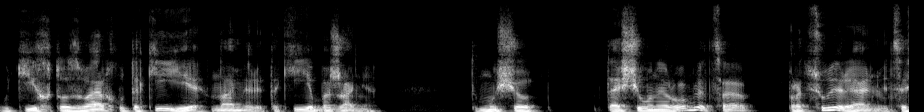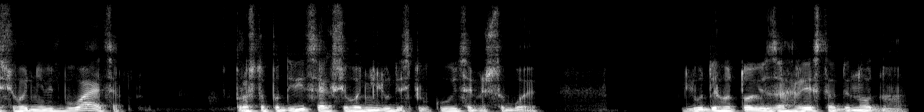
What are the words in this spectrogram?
у тих, хто зверху, такі є наміри, такі є бажання. Тому що те, що вони роблять, це працює реально, і це сьогодні відбувається. Просто подивіться, як сьогодні люди спілкуються між собою. Люди готові загризти один одного.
